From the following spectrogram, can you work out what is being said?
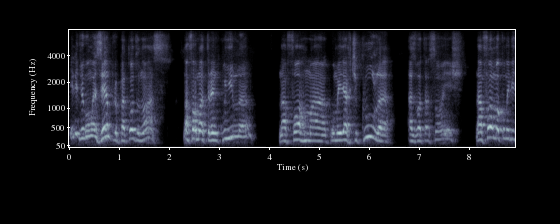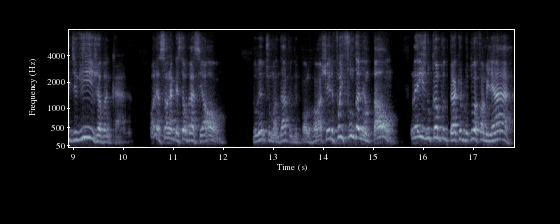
Ele virou um exemplo para todos nós. na forma tranquila, na forma como ele articula as votações, na forma como ele dirige a bancada. Olha só na questão racial, durante o mandato de Paulo Rocha, ele foi fundamental. Leis no campo da agricultura familiar,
